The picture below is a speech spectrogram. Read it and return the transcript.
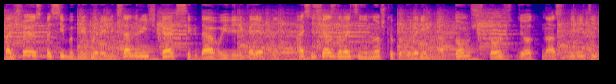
Большое спасибо, Григорий Александрович, как всегда вы великолепны. А сейчас давайте немножко поговорим о том, что ждет нас впереди.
